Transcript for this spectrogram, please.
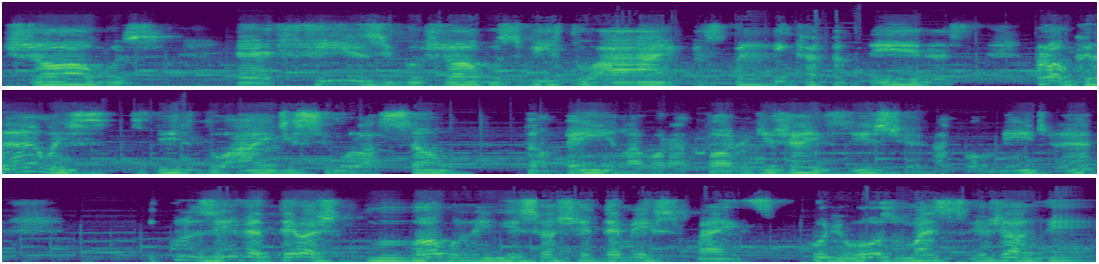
jogos é, físicos, jogos virtuais, brincadeiras, programas virtuais de simulação também em laboratório, que já existe atualmente, né? Inclusive, até eu, logo no início eu achei até mais, mais curioso, mas eu já vi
